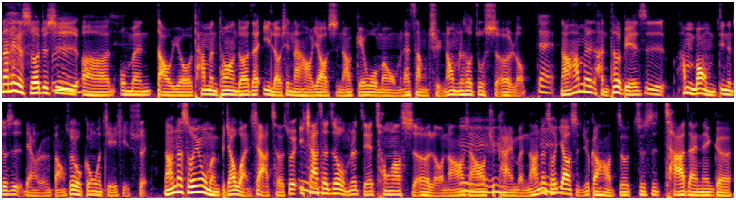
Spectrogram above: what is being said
那那个时候就是、嗯呃，我们导游他们通常都要在一楼先拿好钥匙，然后给我们，我们再上去。然后我们那时候住十二楼，对，然后他们很特别是，他们帮我们订的就是两人房，所以我跟我姐一起睡。然后那时候因为我们比较晚下车，所以一下车之后我们就直接冲到十二楼，然后想要去开门。然后那时候钥匙就刚好就就是插在那个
